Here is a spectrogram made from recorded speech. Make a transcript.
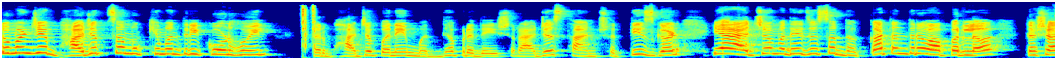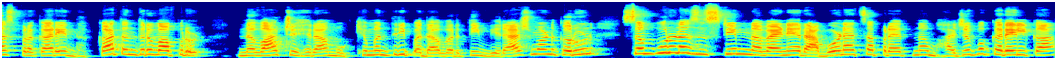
तो म्हणजे भाजपचा मुख्यमंत्री कोण होईल? तर भाजपने मध्य प्रदेश राजस्थान छत्तीसगड या राज्यामध्ये जसं धक्कातंत्र वापरलं तशाच प्रकारे धक्कातंत्र वापरून नवा चेहरा मुख्यमंत्री पदावरती विराजमान करून संपूर्ण सिस्टीम नव्याने राबवण्याचा प्रयत्न भाजप करेल का?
